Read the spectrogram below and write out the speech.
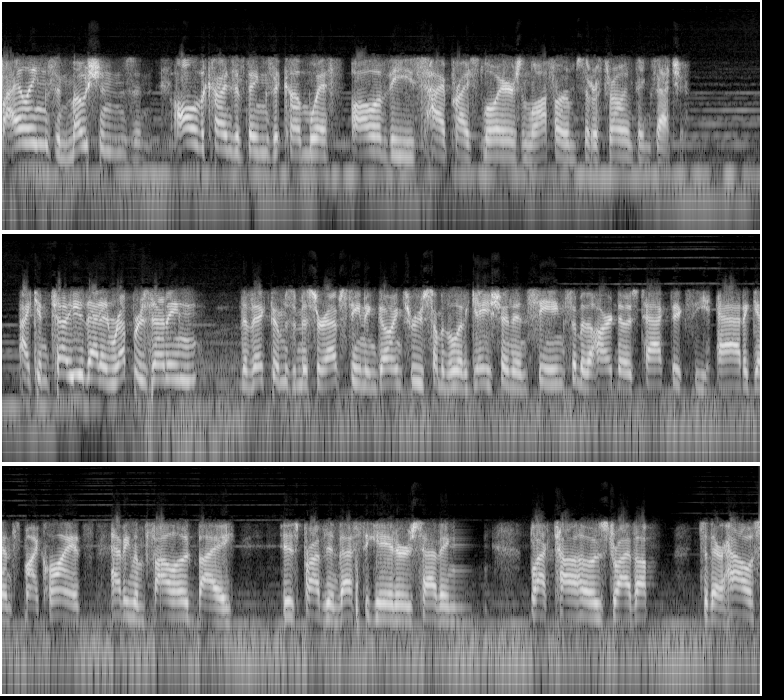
filings and motions and all the kinds of things that come with all of these high priced lawyers and law firms that are throwing things at you. I can tell you that in representing the victims of Mr. Epstein and going through some of the litigation and seeing some of the hard nosed tactics he had against my clients, having them followed by his private investigators having black Tahoes drive up to their house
